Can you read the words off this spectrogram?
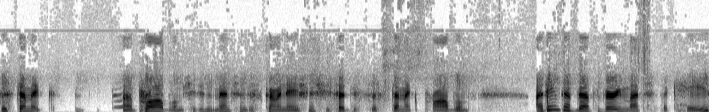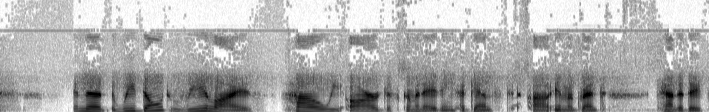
systemic uh, problems, she didn't mention discrimination. She said the systemic problems. I think that that's very much the case in that we don't realize how we are discriminating against uh, immigrant candidates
